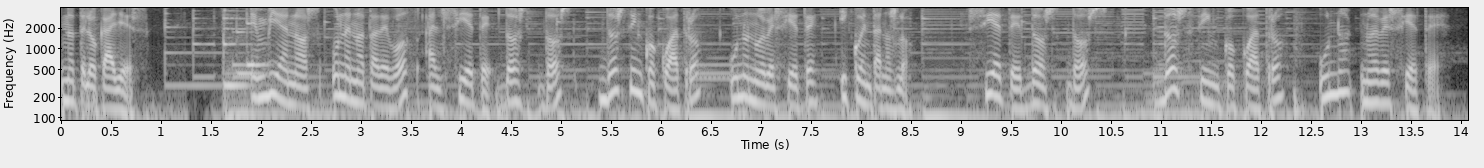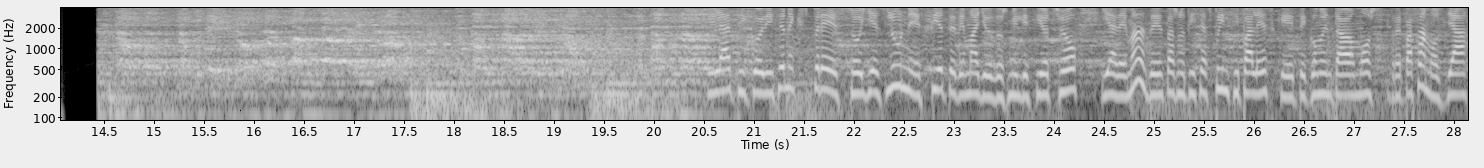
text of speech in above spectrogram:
no te lo calles. Envíanos una nota de voz al 722-254-197 y cuéntanoslo. 722 El Ático, edición express. Hoy es lunes 7 de mayo de 2018 y además de estas noticias principales que te comentábamos, repasamos ya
